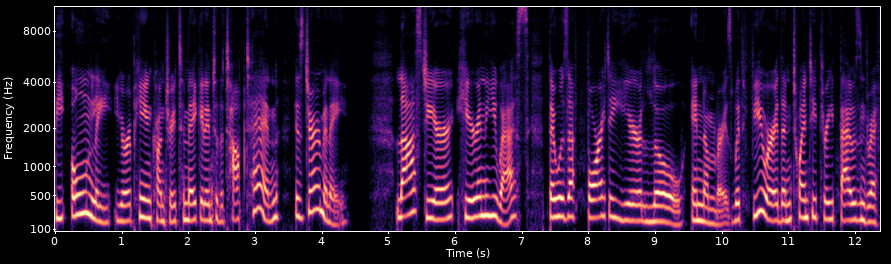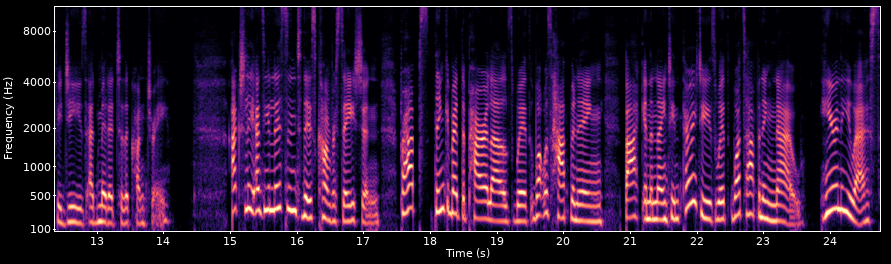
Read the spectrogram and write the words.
the only European country to make it into the top 10 is Germany. Last year, here in the US, there was a 40 year low in numbers, with fewer than 23,000 refugees admitted to the country. Actually, as you listen to this conversation, perhaps think about the parallels with what was happening back in the 1930s with what's happening now. Here in the US,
